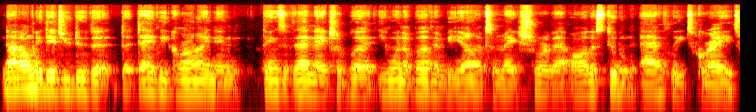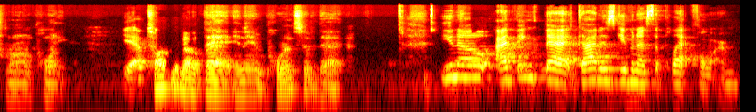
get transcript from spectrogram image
Not only did you do the the daily grind and things of that nature, but you went above and beyond to make sure that all the student athletes' grades were on point. Yeah. Talk about that and the importance of that. You know, I think that God has given us a platform.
